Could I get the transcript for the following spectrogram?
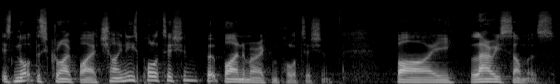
is not described by a Chinese politician, but by an American politician, by Larry Summers,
